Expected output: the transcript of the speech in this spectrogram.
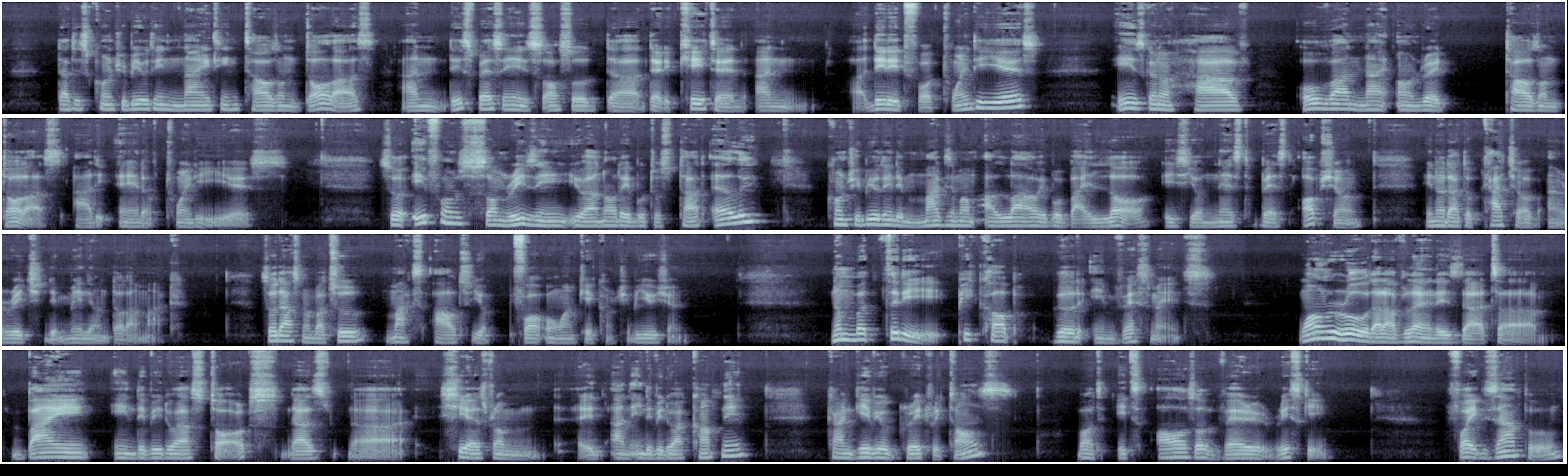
that is contributing $19,000 and this person is also uh, dedicated and uh, did it for 20 years, he's gonna have over $900,000 at the end of 20 years. So, if for some reason you are not able to start early, contributing the maximum allowable by law is your next best option in order to catch up and reach the million dollar mark. So that's number two, max out your 401k contribution. Number three, pick up good investments. One rule that I've learned is that uh, buying individual stocks, that's uh, shares from a, an individual company, can give you great returns, but it's also very risky. For example,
